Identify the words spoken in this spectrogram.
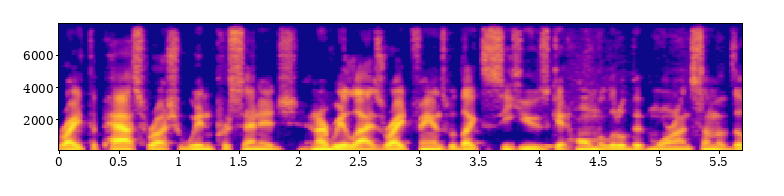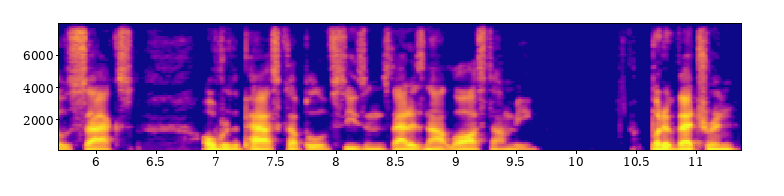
right, the pass rush win percentage, and I realize, right, fans would like to see Hughes get home a little bit more on some of those sacks over the past couple of seasons. That is not lost on me. But a veteran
